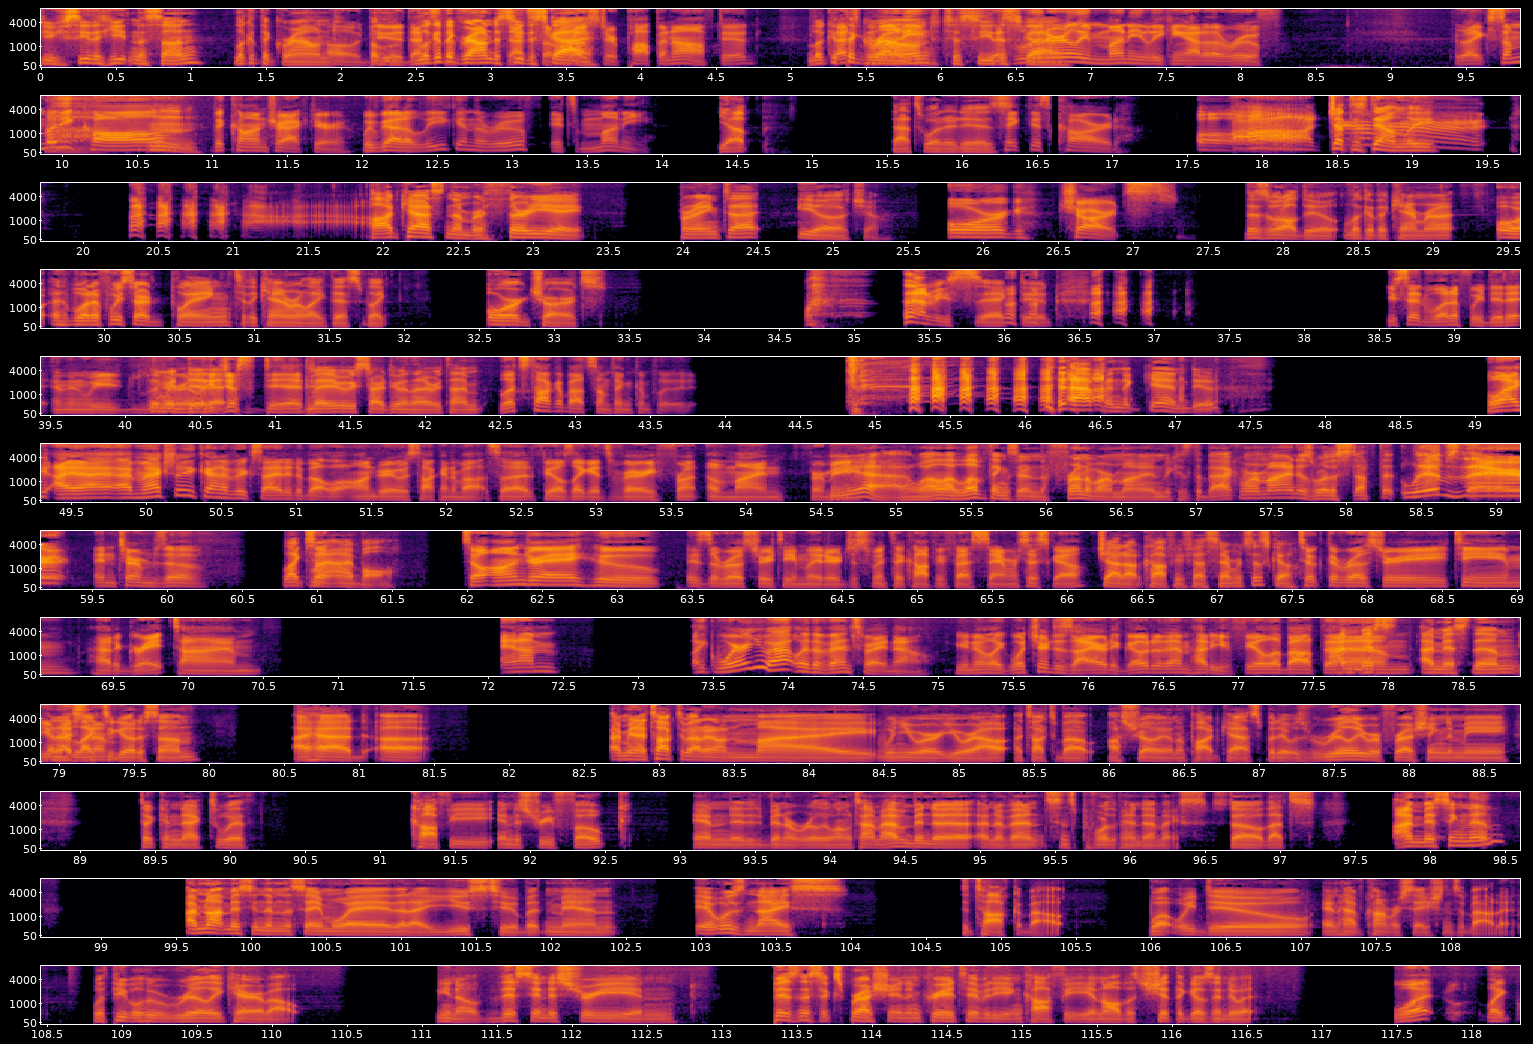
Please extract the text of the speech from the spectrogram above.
Do you see the heat in the sun? Look at the ground. Oh, But dude, that's look at the, ground to see the sky. that's roaster popping off, dude. Look at That's the ground money. to see That's the sky. literally money leaking out of the roof. Like somebody call Mm. the contractor. We've got a leak in the roof. It's money. Yep. That's what it is. Take this card. oh, Ah, shut this down, Lee. Podcast number 38. Treinta y ocho. Org charts. This is what I'll do. Look at the camera. Or uh, what if we started playing to the camera like this? Like org charts. That'd be sick, dude. You said what if we did it, and then we we literally did it. just did. Maybe we start doing that every time. Let's talk about something completely different. it happened again, dude. Well, I, I I'm actually kind of excited about what Andre was talking about, so it feels like it's very front of mind for me. Yeah, well, I love things that are in the front of our mind because the back of our mind is where the stuff that lives there, In terms of like So- my eyeball. so Andre, who is the roastery team leader, just went to Coffee Fest San Francisco. Shout out Coffee Fest San Francisco. Took the roastery team, had a great time, and I'm like, where are you at with events right now? You know, like, what's your desire to go to them? How do you feel about them? I miss I miss them, You and I'd miss like to go to some. I had, uh, I mean, I talked about it on my when you were you were out. I talked about Australia on a podcast, but it was really refreshing to me to connect with coffee industry folk, and it had been a really long time. I haven't been to an event since before the pandemics, so that's I'm missing them. I'm not missing them the same way that I used to, but man, it was nice to talk about what we do and have conversations about it with people who really care about you know this industry and business expression and creativity and coffee and all the shit that goes into it What like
